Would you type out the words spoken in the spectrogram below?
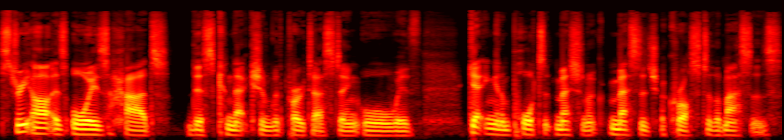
Street art has always had this connection with protesting or with getting an important mes- message across to the masses.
